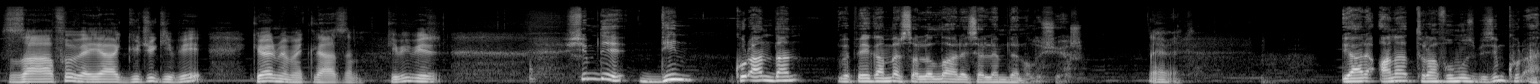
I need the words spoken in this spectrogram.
zaafı veya gücü gibi görmemek lazım gibi bir Şimdi din Kur'an'dan ve Peygamber sallallahu aleyhi ve sellem'den oluşuyor. evet Yani ana trafomuz bizim Kur'an.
